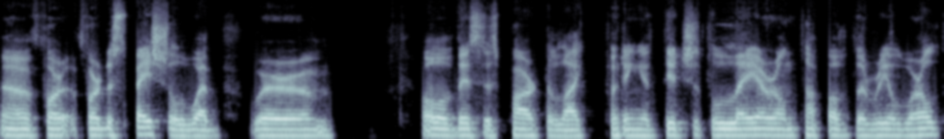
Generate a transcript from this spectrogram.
uh, for for the spatial web, where um, all of this is part of like putting a digital layer on top of the real world.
